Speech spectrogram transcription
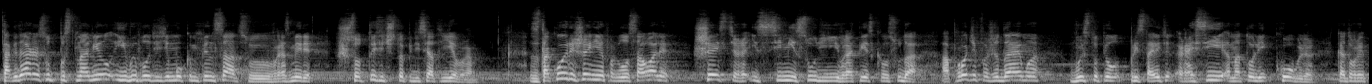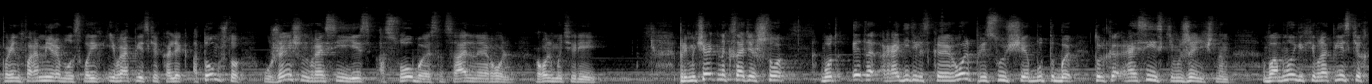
Тогда же суд постановил и выплатить ему компенсацию в размере 600 150 евро. За такое решение проголосовали шестеро из семи судей Европейского суда, а против ожидаемо выступил представитель России Анатолий Ковлер, который проинформировал своих европейских коллег о том, что у женщин в России есть особая социальная роль, роль матерей. Примечательно, кстати, что вот эта родительская роль, присущая будто бы только российским женщинам, во многих европейских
